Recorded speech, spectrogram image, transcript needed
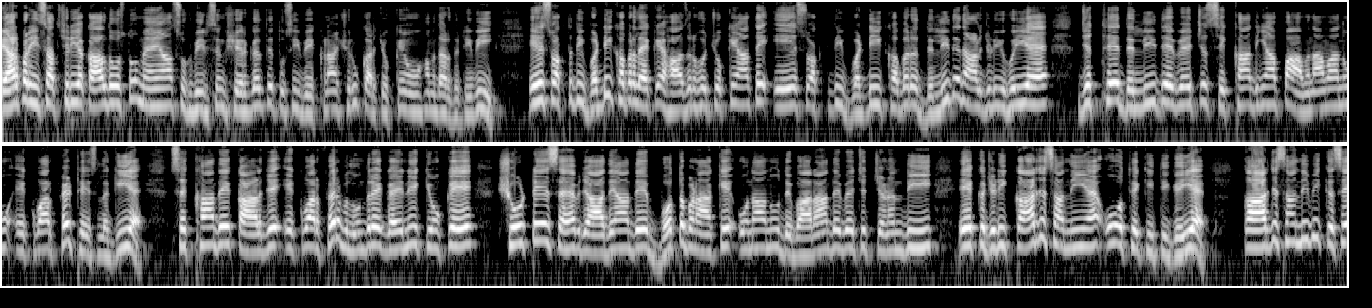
ਪਿਆਰ ਭਰੀ ਸਤਿ ਸ਼੍ਰੀ ਅਕਾਲ ਦੋਸਤੋ, ਮੈਂ ਆ ਸੁਖਬੀਰ ਸਿੰਘ ਸ਼ੇਰਗਲ ਤੇ ਤੁਸੀਂ ਵੇਖਣਾ ਸ਼ੁਰੂ ਕਰ ਚੁੱਕੇ ਹੋ ਹਮਦਰਦ ਟੀਵੀ ਇਸ ਵਕਤ ਦੀ ਵੱਡੀ ਖਬਰ ਲੈ ਕੇ ਹਾਜ਼ਰ ਹੋ ਚੁੱਕੇ ਹਾਂ ਤੇ ਇਸ ਵਕਤ ਦੀ ਵੱਡੀ ਖਬਰ ਦਿੱਲੀ ਦੇ ਨਾਲ ਜੁੜੀ ਹੋਈ ਹੈ, ਜਿੱਥੇ ਦਿੱਲੀ ਦੇ ਵਿੱਚ ਸਿੱਖਾਂ ਦੀਆਂ ਭਾਵਨਾਵਾਂ ਨੂੰ ਇੱਕ ਵਾਰ ਫਿਰ ਠੇਸ ਲੱਗੀ ਹੈ। ਸਿੱਖਾਂ ਦੇ ਕਾਲਜੇ ਇੱਕ ਵਾਰ ਫਿਰ ਬਲੁੰਦਰੇ ਗਏ ਨੇ ਕਿਉਂਕਿ ਛੋਟੇ ਸਹਿਬਜ਼ਾਦਿਆਂ ਦੇ ਬੁੱਤ ਬਣਾ ਕੇ ਉਹਨਾਂ ਨੂੰ ਦੀਵਾਰਾਂ ਦੇ ਵਿੱਚ ਚਿਣਨ ਦੀ ਇੱਕ ਜਿਹੜੀ ਕਾਰਜਸਾਨੀ ਹੈ, ਉਹ ਉੱਥੇ ਕੀਤੀ ਗਈ ਹੈ। ਕਾਰਜਸਾਨੀ ਵੀ ਕਿਸੇ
